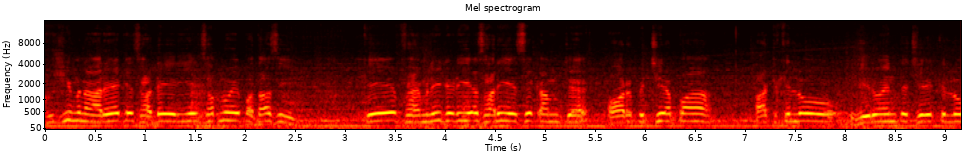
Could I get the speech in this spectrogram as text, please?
ਖੁਸ਼ੀ ਮਨਾ ਰਹੇ ਆ ਕਿ ਸਾਡੇ ਏਰੀਏ ਸਭ ਨੂੰ ਇਹ ਪਤਾ ਸੀ ਕਿ ਫੈਮਿਲੀ ਜਿਹੜੀ ਹੈ ਸਾਰੀ ਇਸੇ ਕੰਮ 'ਚ ਹੈ ਔਰ ਪਿੱਛੇ ਆਪਾਂ 8 ਕਿਲੋ ਹੀਰੋਇਨ ਤੇ 6 ਕਿਲੋ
